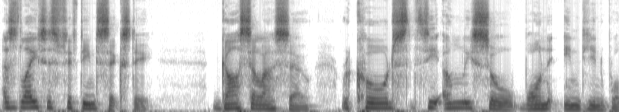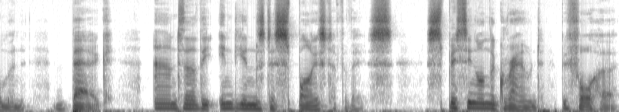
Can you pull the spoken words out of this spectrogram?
As late as 1560, Garcilaso records that he only saw one Indian woman beg, and that the Indians despised her for this, spitting on the ground before her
